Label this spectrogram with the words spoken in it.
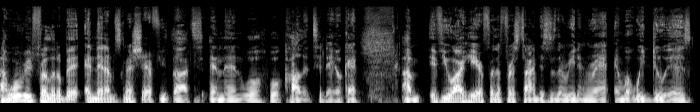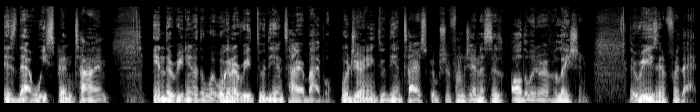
Uh, we'll read for a little bit, and then I'm just going to share a few thoughts, and then we'll we'll call it today. Okay. Um, if you are here for the first time, this is the read and rant, and what we do is is that we spend time in the reading of the Word. We're going to read through the entire Bible. We're journeying through the entire Scripture from Genesis all the way to Revelation. The reason for that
